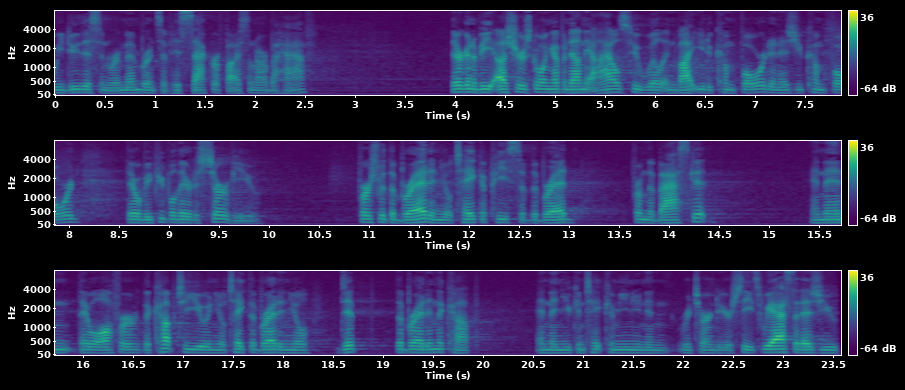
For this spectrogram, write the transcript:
we do this in remembrance of his sacrifice on our behalf. There are going to be ushers going up and down the aisles who will invite you to come forward. And as you come forward, there will be people there to serve you. First with the bread, and you'll take a piece of the bread from the basket. And then they will offer the cup to you, and you'll take the bread and you'll dip the bread in the cup. And then you can take communion and return to your seats. We ask that as you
